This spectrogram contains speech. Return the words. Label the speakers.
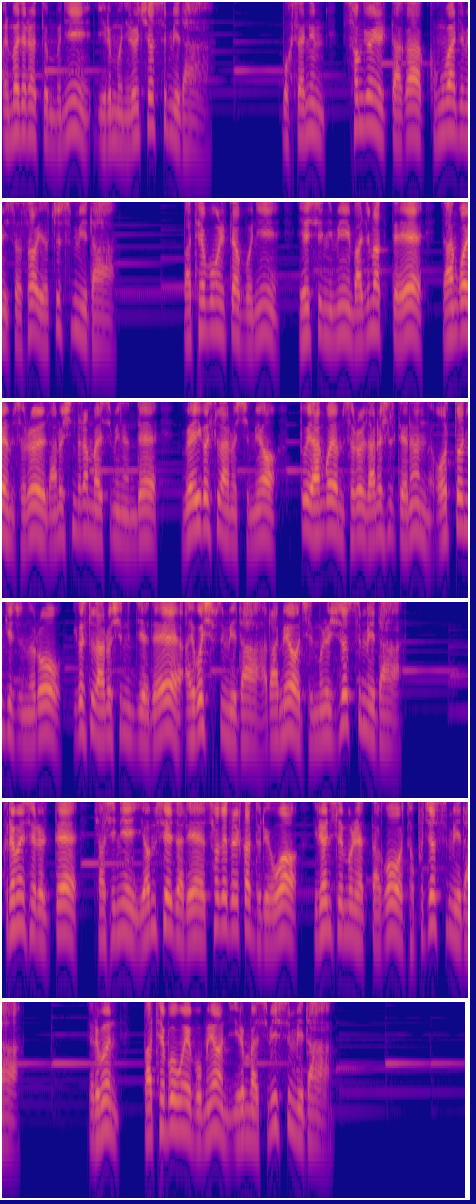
Speaker 1: 얼마 전에 어떤 분이 이런 문의를 주셨습니다. 목사님 성경 읽다가 궁금한 점이 있어서 여쭙습니다. 마태복음 읽다 보니 예수님이 마지막 때에 양과 염소를 나누신다는 말씀이 있는데 왜 이것을 나누시며 또 양과 염소를 나누실 때는 어떤 기준으로 이것을 나누시는지에 대해 알고 싶습니다. 라며 질문을 주셨습니다. 그러면서 이럴 때 자신이 염소의 자리에 서게 될까 두려워 이런 질문을 했다고 덧붙였습니다. 여러분 마태복음에 보면 이런 말씀이 있습니다.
